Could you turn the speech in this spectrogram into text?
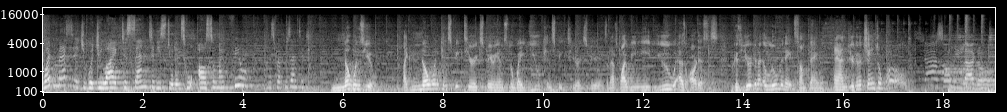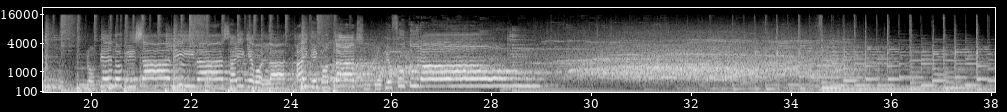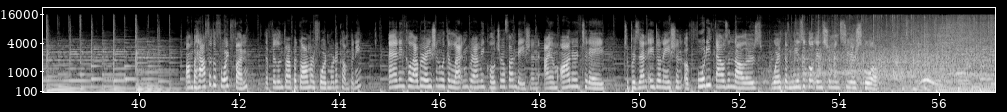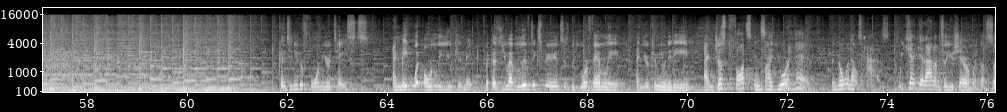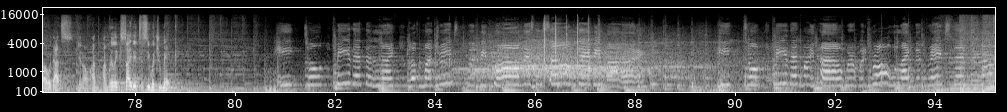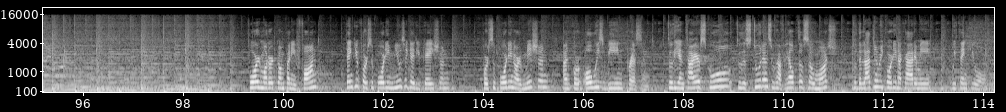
message would you like to send to these students who also might feel misrepresented? No one's you. Like, no one can speak to your experience the way you can speak to your experience. And that's why we need you as artists, because you're gonna illuminate something and you're gonna change the world. Rompiendo crisalidas, hay que volar, hay que encontrar su propio futuro. On behalf of the Ford Fund, the philanthropic arm of Ford Motor Company, and in collaboration with the Latin Grammy Cultural Foundation, I am honored today to present a donation of $40,000 worth of musical instruments to your school. Continue to form your tastes and make what only you can make because you have lived experiences with your family and your community and just thoughts inside your head that no one else has. We can't get at them until you share them with us. So that's, you know, I'm, I'm really excited to see what you make. He told me that the life of my dreams would be promised Ford Motor Company Fund, thank you for supporting music education, for supporting our mission, and for always being present. To the entire school, to the students who have helped us so much, to the Latin Recording Academy, we thank you all.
